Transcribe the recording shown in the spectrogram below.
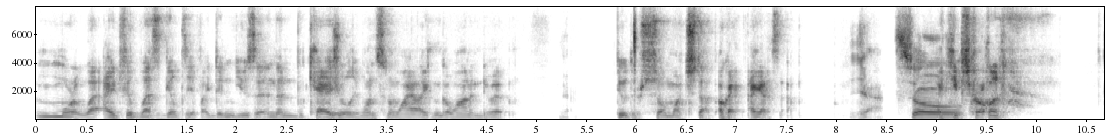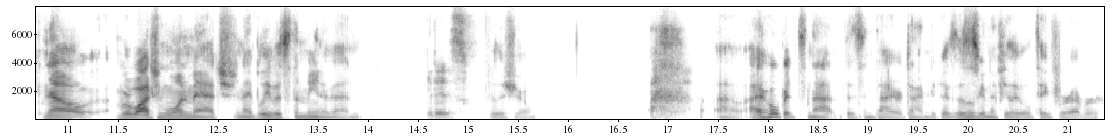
more le- I'd feel less guilty if I didn't use it, and then casually once in a while I can go on and do it. Yeah. Dude, there's so much stuff. Okay, I gotta stop. Yeah. So I keep scrolling. now we're watching one match, and I believe it's the main event it is. for the show. Uh, I hope it's not this entire time because this is going to feel like it'll take forever.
